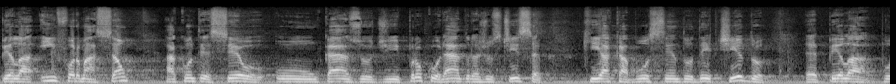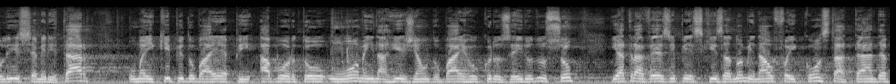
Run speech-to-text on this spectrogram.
pela informação. Aconteceu um caso de procurado da Justiça que acabou sendo detido eh, pela Polícia Militar. Uma equipe do BAEP abordou um homem na região do bairro Cruzeiro do Sul e, através de pesquisa nominal, foi constatada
